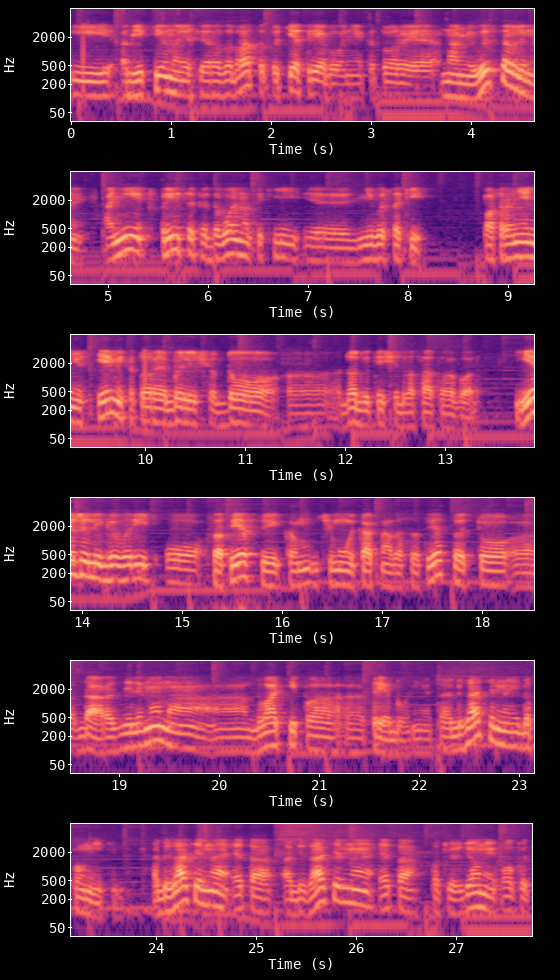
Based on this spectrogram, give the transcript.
и объективно, если разобраться, то те требования, которые нами выставлены, они, в принципе, довольно-таки э, невысоки по сравнению с теми, которые были еще до, э, до 2020 года. Ежели говорить о соответствии, кому, чему и как надо соответствовать, то э, да, разделено на э, два типа э, требований. Это обязательное и дополнительное. Обязательное это обязательное, это подтвержденный опыт,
